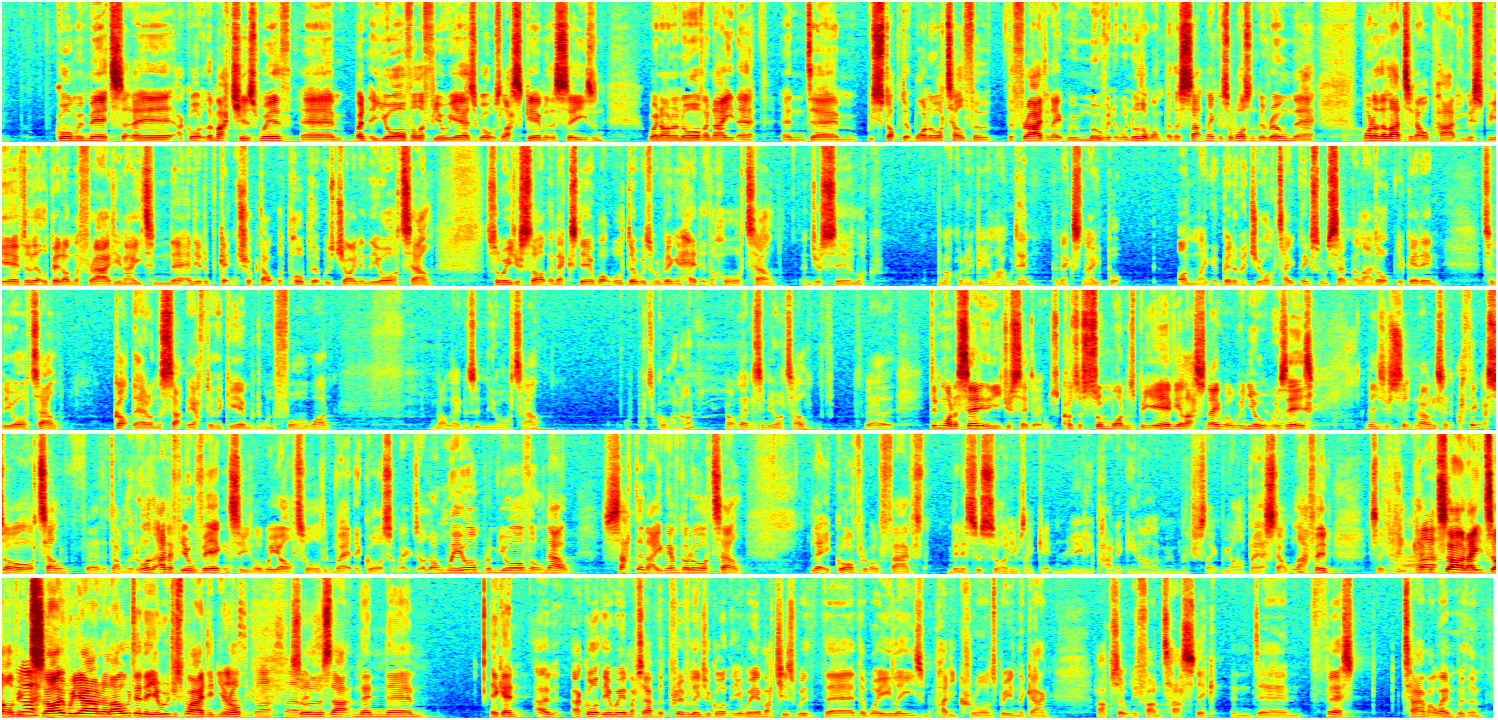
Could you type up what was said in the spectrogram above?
going with mates that uh, I go to the matches with. Um, went to Yeovil a few years ago. It was last game of the season. Went on an overnighter and um, we stopped at one hotel for the Friday night. We were moving to another one for the Saturday night because there wasn't the room there. One of the lads in our party misbehaved a little bit on the Friday night and uh, ended up getting chucked out the pub that was joining the hotel. So we just thought the next day what we'll do is we'll ring ahead to the hotel and just say, look, we're not going to be allowed in the next night, but on like a bit of a joke type thing. So we sent the lad up to get in to the hotel. Got there on the Saturday after the game, we'd won 4 1. Not letting us in the hotel. What's going on? Not letting us in the hotel. Uh, didn't want to say anything. He just said it was because of someone's behaviour last night. Well, we knew it was his. And he's just sitting around. He said, I think I saw a hotel further down the road. It had a few vacancies. Well, we all told him where to go. So it's a long way home from Yeovil now. Saturday night, we haven't got a hotel. Let it go on for about five minutes or so. And he was like getting really panicky and all that. We were just like, we all burst out laughing. He said, "Ah, it's all right. It's all been sorted. We are allowed in here. We're just winding you up. Class, So there's that, and then um, again, I, I go to the away match. I have the privilege of going to the away matches with uh, the Whaleys and Paddy Cronsbury and the gang. Absolutely fantastic. And um, first time I went with them,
